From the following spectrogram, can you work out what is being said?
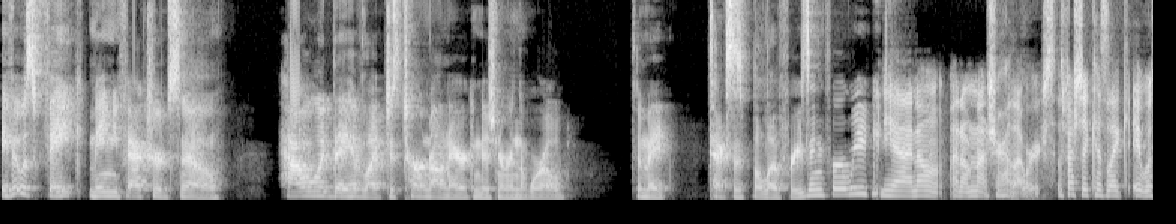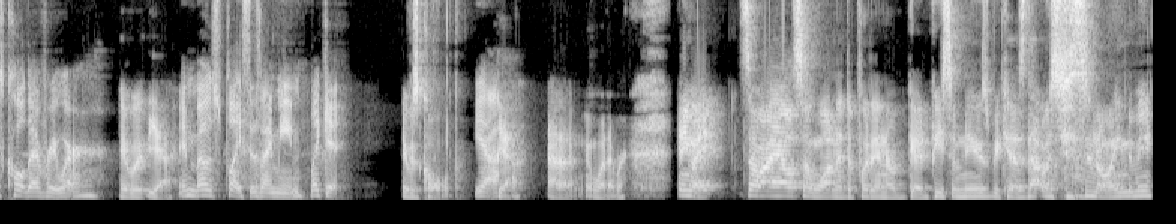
if it was fake manufactured snow, how would they have like just turned on the air conditioner in the world to make Texas below freezing for a week? Yeah, I don't. I don't I'm not sure how that works, especially because like it was cold everywhere It was yeah, in most places. I mean, like it. it was cold. Yeah. Yeah, I don't know, whatever. Anyway, so I also wanted to put in a good piece of news because that was just annoying to me.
